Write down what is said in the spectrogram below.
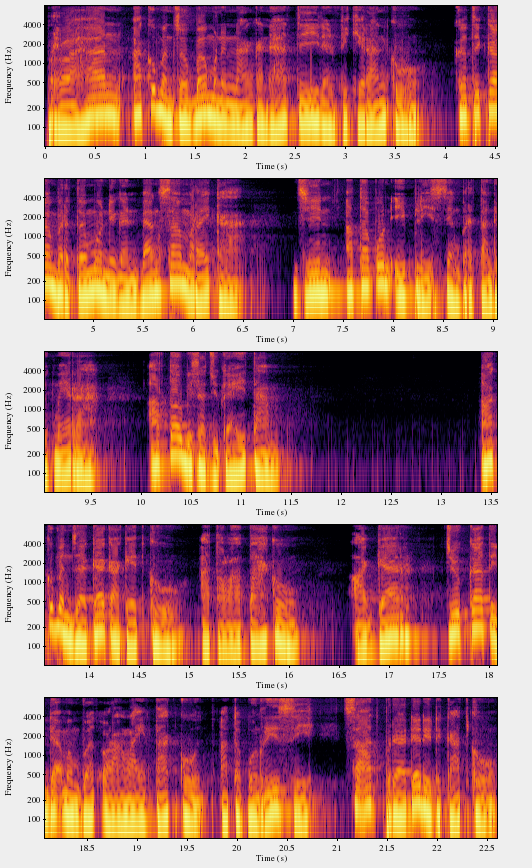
Perlahan aku mencoba menenangkan hati dan pikiranku ketika bertemu dengan bangsa mereka, jin ataupun iblis yang bertanduk merah, atau bisa juga hitam. Aku menjaga kagetku atau latahku agar juga tidak membuat orang lain takut ataupun risih saat berada di dekatku.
